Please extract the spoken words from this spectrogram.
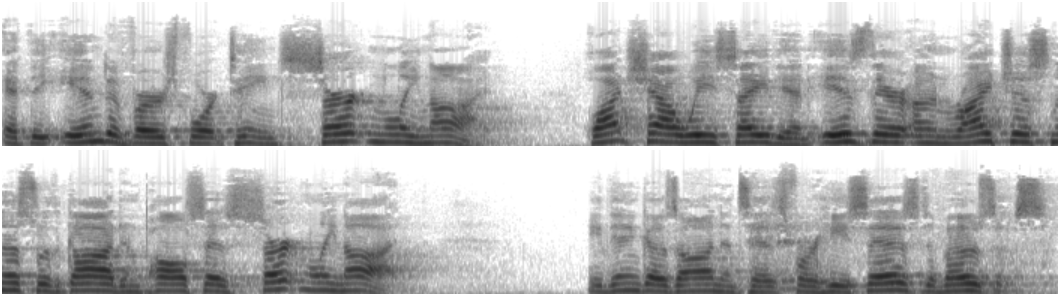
at the end of verse 14 certainly not. What shall we say then? Is there unrighteousness with God? And Paul says, Certainly not. He then goes on and says, For he says to Moses,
